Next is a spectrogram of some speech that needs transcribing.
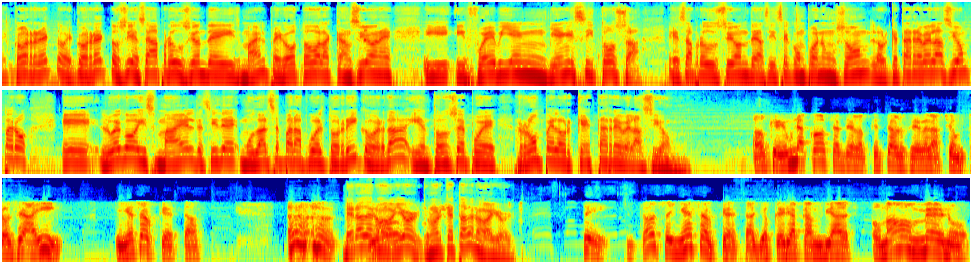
Es correcto, es correcto. Sí, esa producción de Ismael pegó todas las canciones y, y fue bien, bien exitosa. Esa producción de Así se compone un son, la Orquesta Revelación, pero eh, luego Ismael decide mudarse para Puerto Rico, ¿verdad? Y entonces pues rompe la Orquesta Revelación. Ok, una cosa de la orquesta revelación. Entonces ahí, en esa orquesta... Era de yo- Nueva York, una orquesta de Nueva York. Sí, entonces en esa orquesta yo quería cambiar, o más o menos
